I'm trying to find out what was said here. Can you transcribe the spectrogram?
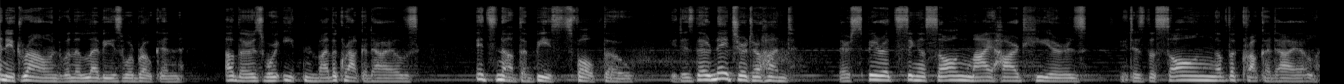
Many drowned when the levees were broken. Others were eaten by the crocodiles. It's not the beasts' fault, though. It is their nature to hunt. Their spirits sing a song my heart hears. It is the song of the crocodile.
